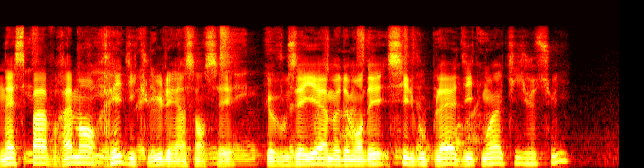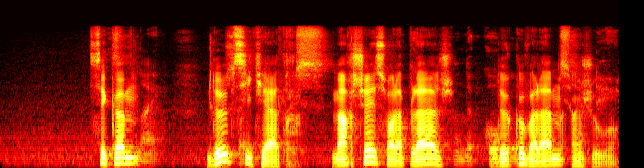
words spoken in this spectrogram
N'est-ce pas vraiment ridicule et insensé que vous ayez à me demander « s'il vous plaît, dites-moi qui je suis » C'est comme deux psychiatres marchaient sur la plage de Kovalam un jour.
